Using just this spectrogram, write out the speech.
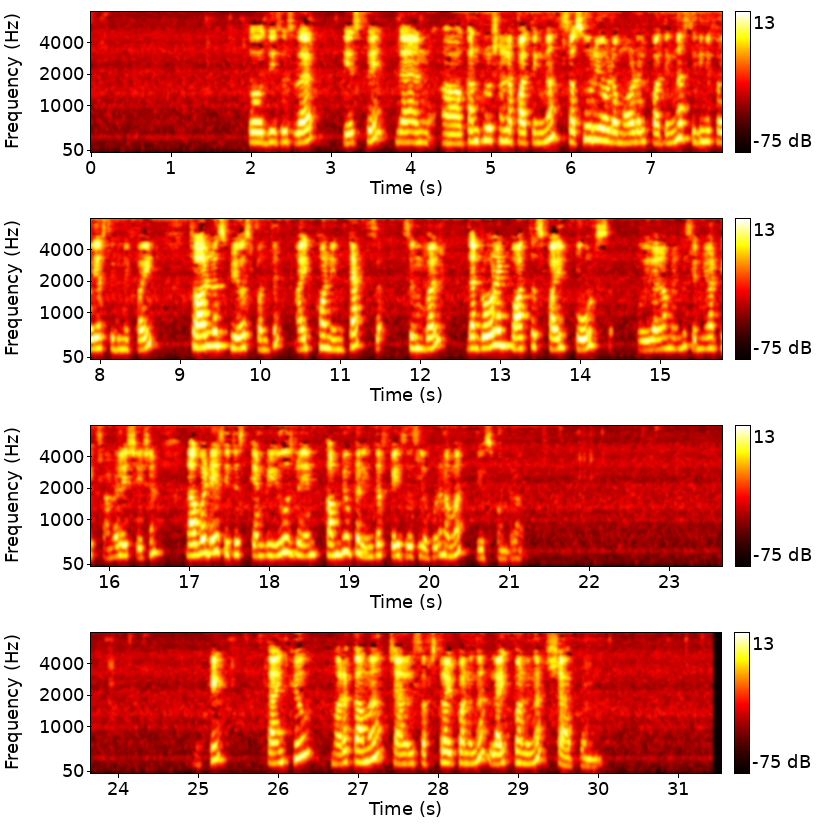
So this is the essay then கன்க்ளூஷனில் பார்த்தீங்கன்னா சசூரியோட மாடல் பார்த்தீங்கன்னா சிக்னிஃபையர் சிக்னிஃபைட் சார்லஸ் பியர்ஸ் வந்து icon index symbol then Roland Barthes five codes இதெல்லாம் வந்து semiotics analysation nowadays it is can be used in computer இன்டர்ஃபேஸஸில் கூட நம்ம யூஸ் பண்ணுறோம் ஓகே தேங்க்யூ மறக்காம சேனல் சப்ஸ்கிரைப் பண்ணுங்க லைக் பண்ணுங்க ஷேர் பண்ணுங்க.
